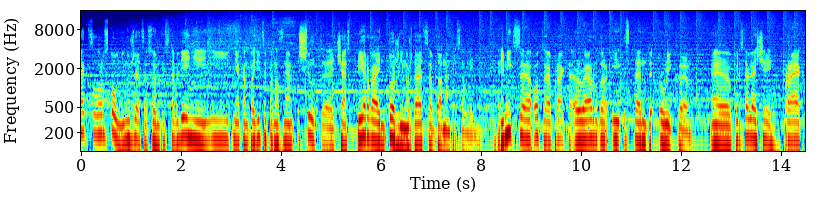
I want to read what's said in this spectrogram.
Проект Solar Stone не нуждается в своем представлении, и их композиция под названием Shield, э, часть первая, тоже не нуждается в данном представлении. Ремикс э, от э, проекта Reorder и Stand Rick, представляющий проект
